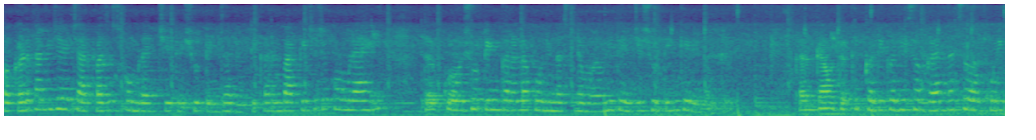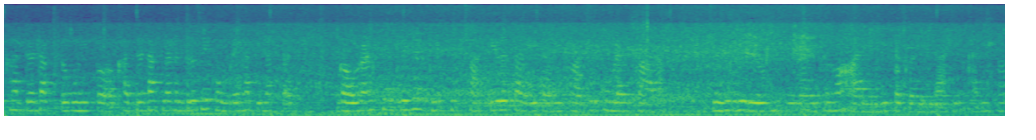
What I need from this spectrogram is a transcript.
पकडताना जे चार पाचच कोंबड्यांची ते शूटिंग झाली होती. कारण बाकीचे जे कोंबड्या आहेत तर को शूटिंग करायला कोणी नसल्यामुळे मी त्यांची शूटिंग केली नव्हती. कारण काय होतं की कधी कधी सगळ्यांनाच कोणी खाद्य टाकतं कोणी प- खाद्य टाकल्यानंतरच हे कोंबडे हाती लागतात. गावरान कोंबडे जे आहेत खूप छातीवरच आहेत आणि हा जो कोंबडा काळा जो मी व्हिडिओ घेतलेला आहे तो हा आर्यनी पकडलेला आहे आणि हा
